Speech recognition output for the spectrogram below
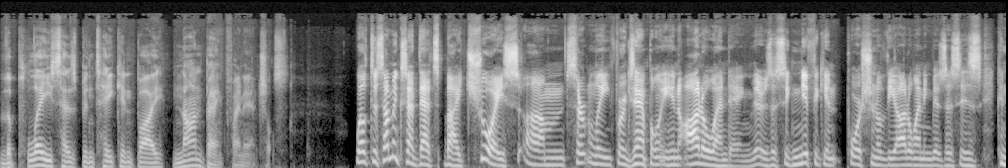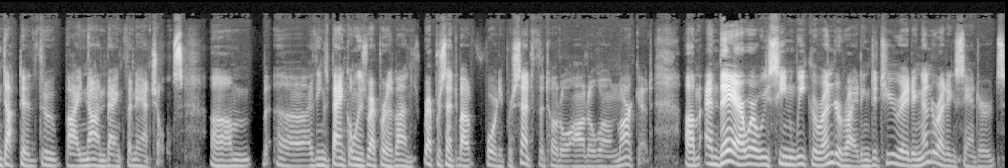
the place has been taken by non bank financials. Well, to some extent, that's by choice. Um, certainly, for example, in auto lending, there's a significant portion of the auto lending business is conducted through by non-bank financials. Um, uh, I think bank owners represent, represent about 40% of the total auto loan market. Um, and there, where we've seen weaker underwriting, deteriorating underwriting standards,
